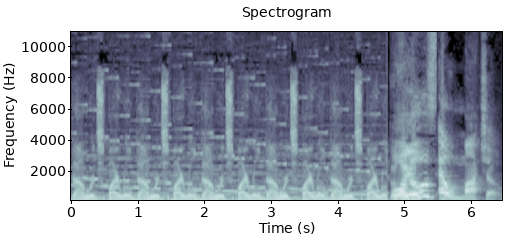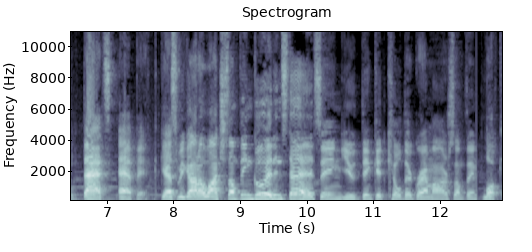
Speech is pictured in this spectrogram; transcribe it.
Downward spiral, downward spiral, downward spiral, downward spiral, downward spiral. Goyles? El Macho. That's epic. Guess we gotta watch something good instead. Saying you'd think it killed their grandma or something. Look,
